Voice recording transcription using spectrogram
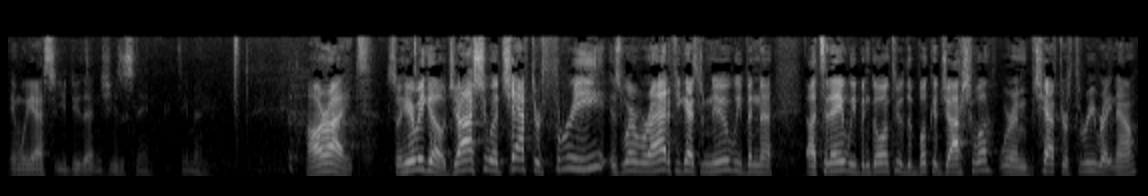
And we ask that you do that in Jesus' name. Amen. All right. So here we go. Joshua chapter 3 is where we're at. If you guys are new, we've been, uh, uh, today we've been going through the book of Joshua. We're in chapter 3 right now.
